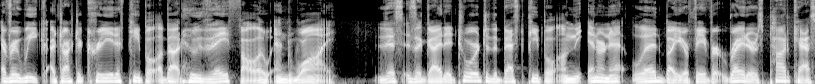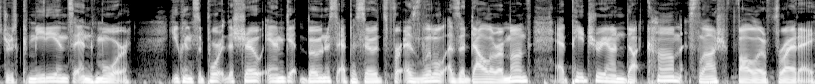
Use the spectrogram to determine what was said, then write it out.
Every week, I talk to creative people about who they follow and why. This is a guided tour to the best people on the internet, led by your favorite writers, podcasters, comedians, and more. You can support the show and get bonus episodes for as little as a dollar a month at patreon.com slash follow Friday.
